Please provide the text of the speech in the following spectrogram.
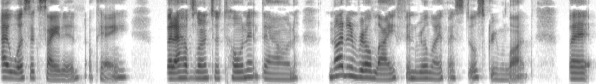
I was excited, okay? But I have learned to tone it down. Not in real life. In real life, I still scream a lot. But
